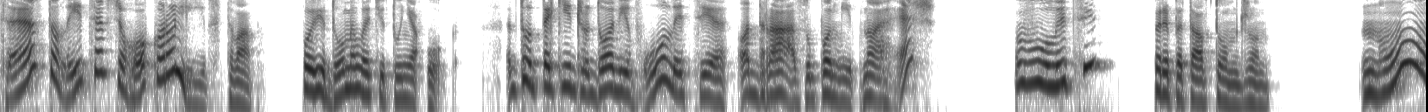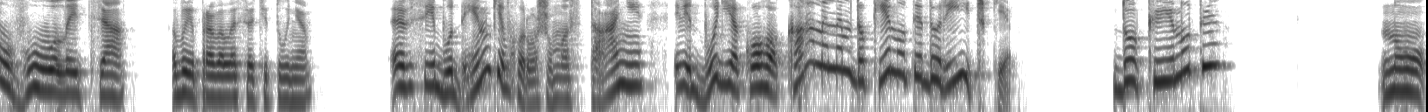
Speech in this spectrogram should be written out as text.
Це столиця всього королівства, повідомила тітуня Ок. Тут такі чудові вулиці одразу помітно, геш? Вулиці? перепитав Том Джон. Ну, вулиця, виправилася тітуня. Всі будинки в хорошому стані, від будь-якого каменем докинути до річки. Докинути? Ну,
